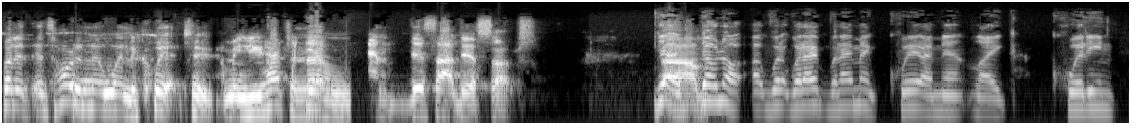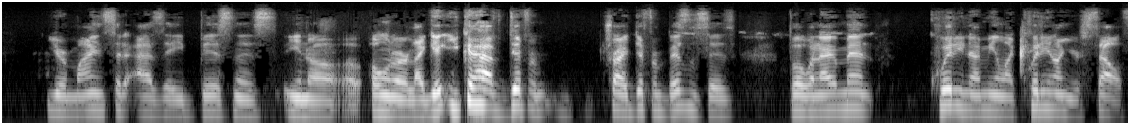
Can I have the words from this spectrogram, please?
but it, it's hard to know when to quit too. I mean, you have to know yeah. this idea sucks. Yeah. Um, no, no. Uh, what, what I when I meant quit, I meant like quitting your mindset as a business, you know, owner. Like you could have different, try different businesses, but when I meant quitting, I mean like quitting on yourself,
